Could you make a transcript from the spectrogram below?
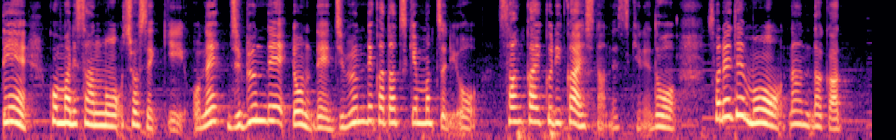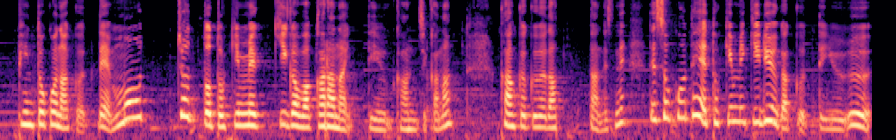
てこんまりさんの書籍をね自分で読んで自分で片付け祭りを3回繰り返したんですけれどそれでもなんだかピンとこなくってもうちょっとときめきがわからないっていう感じかな。感覚だったんですね。でそこでときめき留学っていう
